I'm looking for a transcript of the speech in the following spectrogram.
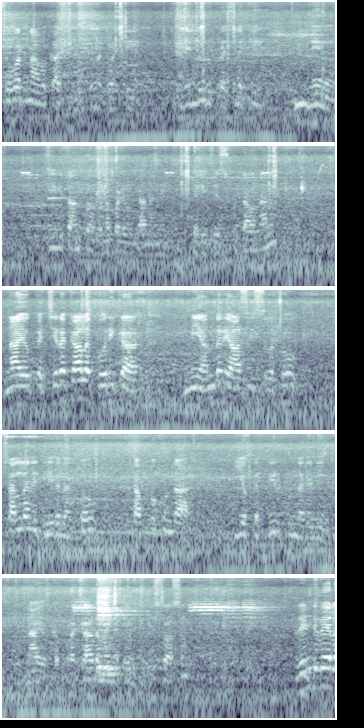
సువర్ణ అవకాశం ఇస్తున్నటువంటి నెల్లూరు ప్రజలకి నేను జీవితాంతం రుణపడి ఉంటానని తెలియజేసుకుంటా ఉన్నాను. నా యొక్క చిరకాల కోరిక మీ అందరి ఆశీస్సులతో చల్లని దీవెలతో తప్పకుండా ఈ యొక్క తీరుతుందనని నా యొక్క ప్రగాఢమైనటువంటి విశ్వాసం. రెండు వేల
